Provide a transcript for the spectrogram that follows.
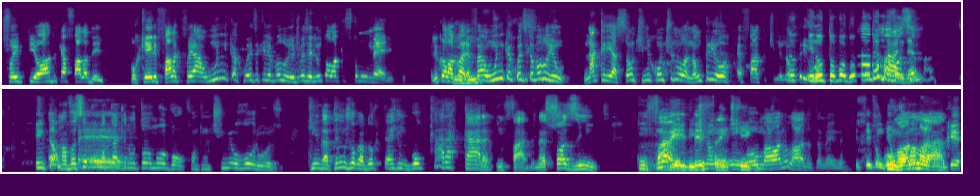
foi pior do que a fala dele. Porque ele fala que foi a única coisa que ele evoluiu. Tipo assim, ele não coloca isso como um mérito. Ele coloca, uhum. olha, foi a única coisa que evoluiu. Na criação, o time continuou, não criou. É fato, o time não, não criou. E não tomou gol por um detalhe, você, né? Então, mas você é... colocar que não tomou gol contra um time horroroso, que ainda tem um jogador que perde um gol cara a cara com o Fábio, né? Sozinho. Com o Fábio. Não, e teve um, um, gol mal anulado também, né? E teve um gol, um mal, anulado. anulado. Porque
